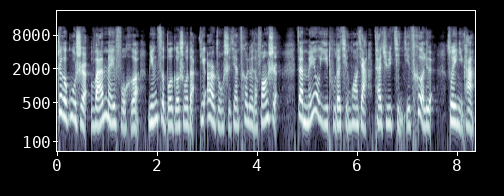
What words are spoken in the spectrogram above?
这个故事完美符合明茨伯格说的第二种实现策略的方式，在没有意图的情况下采取紧急策略。所以你看，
